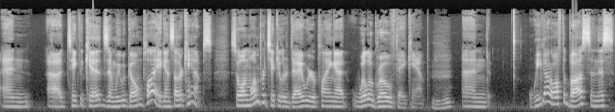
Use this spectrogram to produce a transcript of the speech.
and uh, take the kids, and we would go and play against other camps. So on one particular day, we were playing at Willow Grove Day Camp, mm-hmm. and we got off the bus, and this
